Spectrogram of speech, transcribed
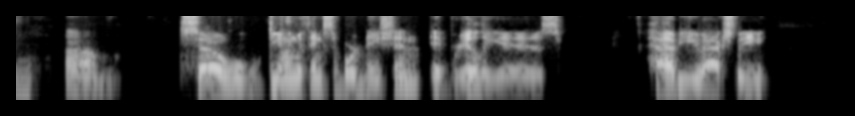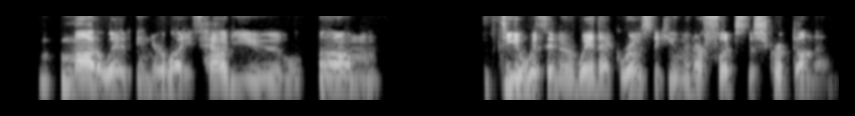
Mm. Um, so dealing with insubordination, it really is how do you actually model it in your life? How do you um, deal with it in a way that grows the human or flips the script on them?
